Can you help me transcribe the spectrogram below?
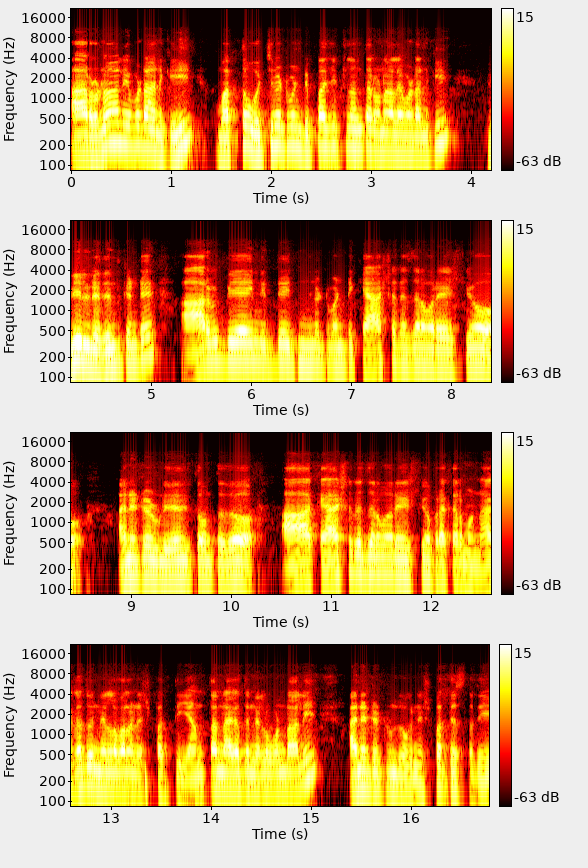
ఆ రుణాలు ఇవ్వడానికి మొత్తం వచ్చినటువంటి డిపాజిట్లంతా రుణాలు ఇవ్వడానికి వీలు లేదు. ఎందుకంటే ఆర్బిఐ నిర్దేశించినటువంటి క్యాష్ రిజర్వ్ రేషియో అనేటటువంటి ఏదైతే ఉంటుందో ఆ క్యాష్ రిజర్వ్ రేషియో ప్రకారం నగదు నిల్వల నిష్పత్తి ఎంత నగదు నిల్వ ఉండాలి అనేటటువంటి ఒక నిష్పత్తి ఇస్తుంది.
